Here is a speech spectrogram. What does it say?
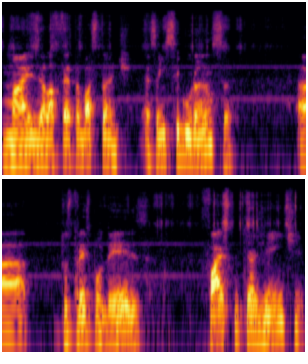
mas ela afeta bastante. Essa insegurança ah, dos três poderes faz com que a gente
